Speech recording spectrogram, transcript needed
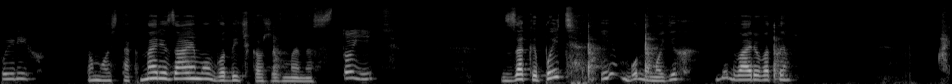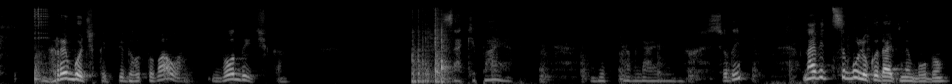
пиріг. Тому ось так нарізаємо, водичка вже в мене стоїть, закипить і будемо їх відварювати. Ай, грибочки підготувала, водичка закипає. Відправляю їх сюди. Навіть цибулю кидати не буду,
